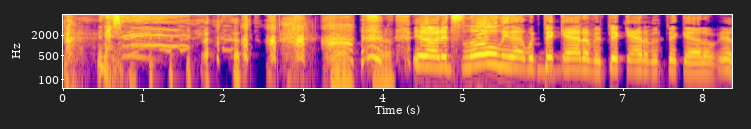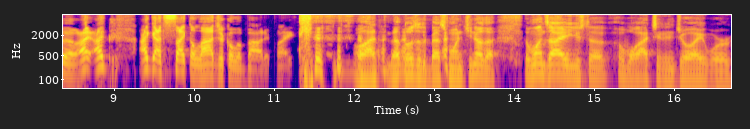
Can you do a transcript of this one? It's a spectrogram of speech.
yeah, yeah. You know, and then slowly that would pick at him and pick at him and pick at him. You know, I I, I got psychological about it, Mike. well, I, that, those are the best ones. You know, the the ones I used to watch and enjoy were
